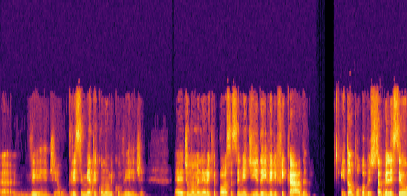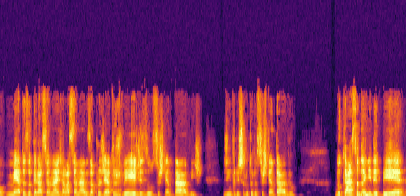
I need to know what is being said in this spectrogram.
uh, verde, o crescimento econômico verde, é, de uma maneira que possa ser medida e verificada. E tampouco estabeleceu metas operacionais relacionadas a projetos verdes ou sustentáveis, de infraestrutura sustentável. No caso do NDB,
